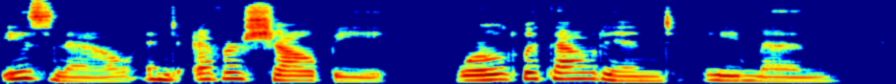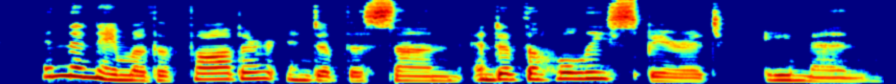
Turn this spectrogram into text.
is now, and ever shall be, world without end. Amen. In the name of the Father, and of the Son, and of the Holy Spirit. Amen.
